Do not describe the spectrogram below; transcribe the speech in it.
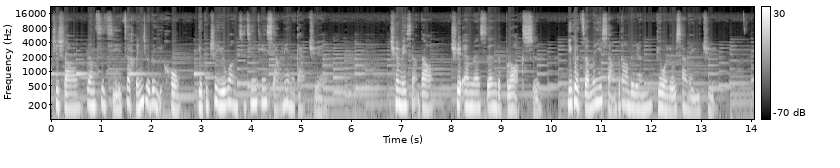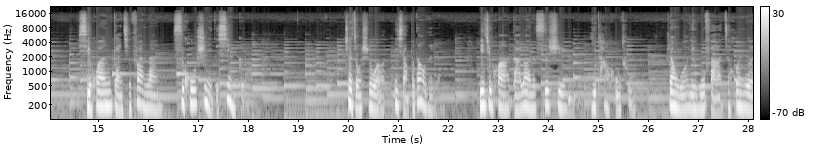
至少让自己在很久的以后也不至于忘记今天想念的感觉。却没想到去 MSN 的 blog 时，一个怎么也想不到的人给我留下了一句：“喜欢感情泛滥，似乎是你的性格。”这总是我意想不到的人，一句话打乱了思绪，一塌糊涂，让我也无法在混噩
